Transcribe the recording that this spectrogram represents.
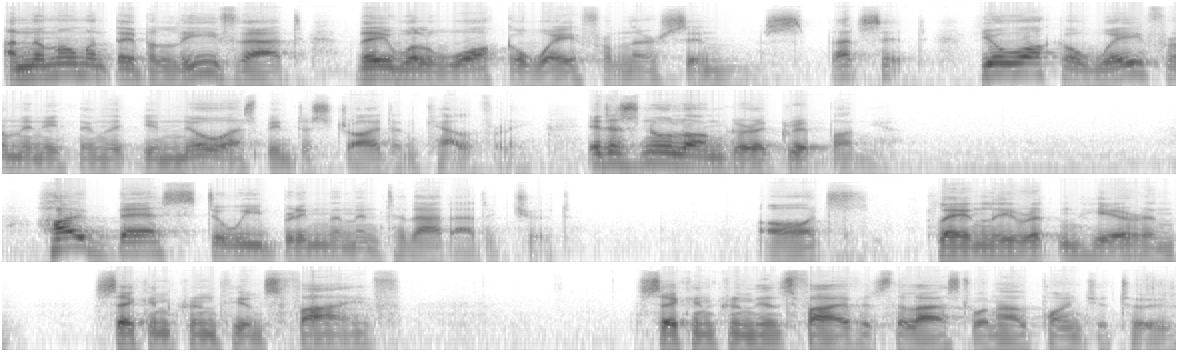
And the moment they believe that, they will walk away from their sins. That's it. You walk away from anything that you know has been destroyed on Calvary. It is no longer a grip on you. How best do we bring them into that attitude? Oh, it's plainly written here in 2 Corinthians 5. 2 Corinthians 5, it's the last one I'll point you to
